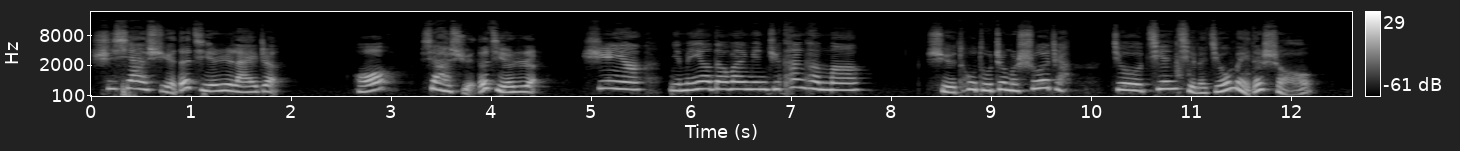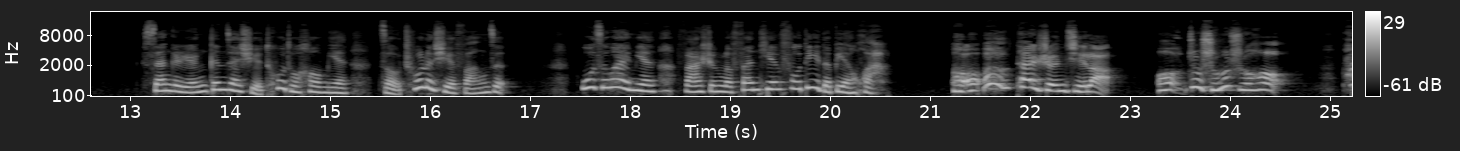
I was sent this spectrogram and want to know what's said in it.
是下雪的节日来着。哦，下雪的节日？是呀，你们要到外面去看看吗？雪兔兔这么说着，就牵起了九美的手。三个人跟在雪兔兔后面走出了雪房子。屋子外面发生了翻天覆地的变化，哦，太神奇了！哦，这什么时候？太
